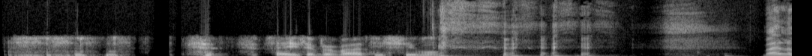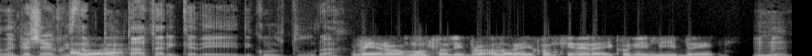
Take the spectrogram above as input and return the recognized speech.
Sei, sei preparatissimo. Bello, mi piace questa Allora- puntata ricca di, di cultura. Vero, molto libro. Allora io continuerei con i libri. Mhm.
